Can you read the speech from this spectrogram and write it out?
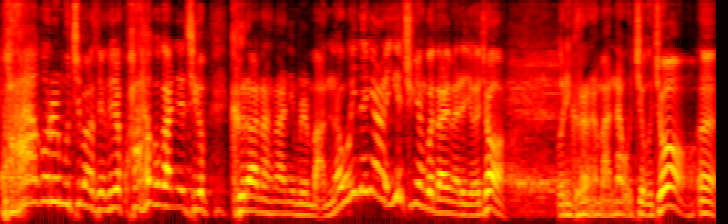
과거를 묻지 마세요. 그죠? 과거가 아니라 지금 그러한 하나님을 만나고 있느냐 이게 중요한 거다 이 말이죠, 그죠? 우리 그러한 만나고 있죠, 그죠? 어.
